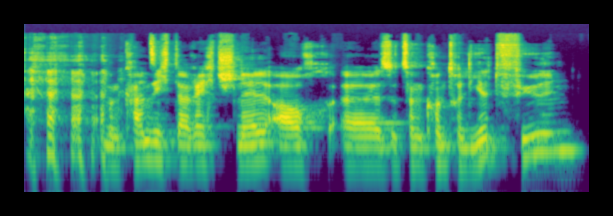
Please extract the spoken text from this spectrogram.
Man kann sich da recht schnell auch äh, sozusagen kontrolliert fühlen.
